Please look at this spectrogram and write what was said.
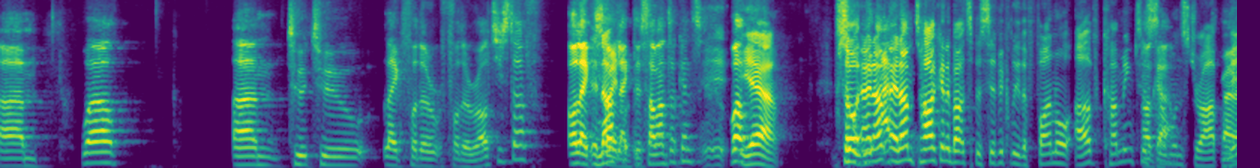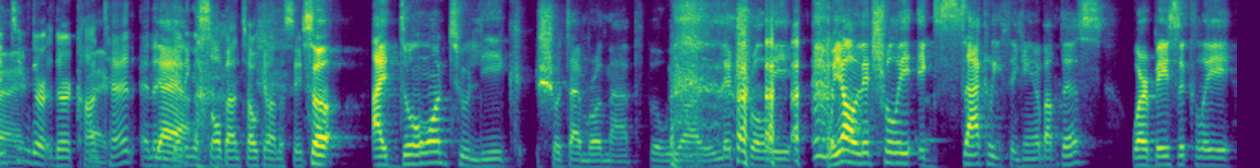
Um, well, um, to to like for the for the royalty stuff. Oh, like Enough. sorry, like the Soulbound tokens. Well, yeah. So, so and I'm and I'm talking about specifically the funnel of coming to okay. someo's drop, right, minting right. their their content, right. and then yeah, getting a soulbound token on the same. So I don't want to leak Showtime roadmap, but we are literally we are literally exactly thinking about this, where basically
